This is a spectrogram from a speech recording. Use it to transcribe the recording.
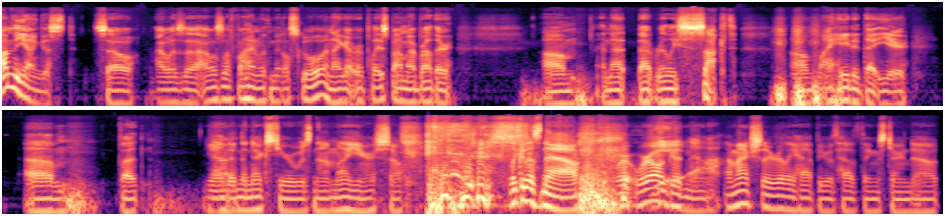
I'm the youngest, so I was uh, I was left behind with middle school, and I got replaced by my brother. Um, and that that really sucked. Um, I hated that year. Um, but yeah, Yeah. then the next year was not my year, so Look at us now. we're we're all good now. I'm actually really happy with how things turned out.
